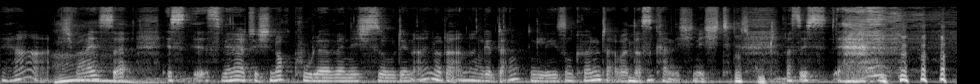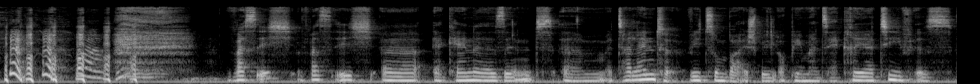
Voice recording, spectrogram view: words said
Ja, ich ah. weiß, äh, es, es wäre natürlich noch cooler, wenn ich so den einen oder anderen Gedanken lesen könnte, aber mhm. das kann ich nicht. Das ist gut. Was ist. Was ich, was ich äh, erkenne, sind ähm, Talente, wie zum Beispiel, ob jemand sehr kreativ ist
